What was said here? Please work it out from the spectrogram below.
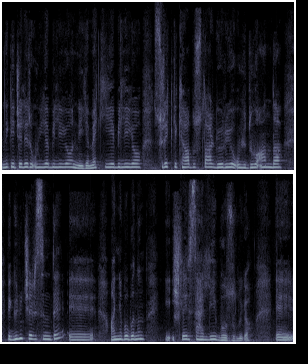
ne geceleri uyuyabiliyor, ne yemek yiyebiliyor, sürekli kabuslar görüyor uyuduğu anda ve gün içerisinde e, anne babanın e, işlevselliği bozuluyor. E,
